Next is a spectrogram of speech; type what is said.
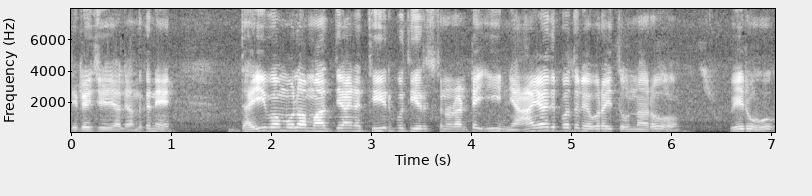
తెలియజేయాలి. అందుకనే దైవముల మధ్య ఆయన తీర్పు తీరుస్తున్నాడంటే ఈ న్యాయాధిపతులు ఎవరైతే ఉన్నారో వీరు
